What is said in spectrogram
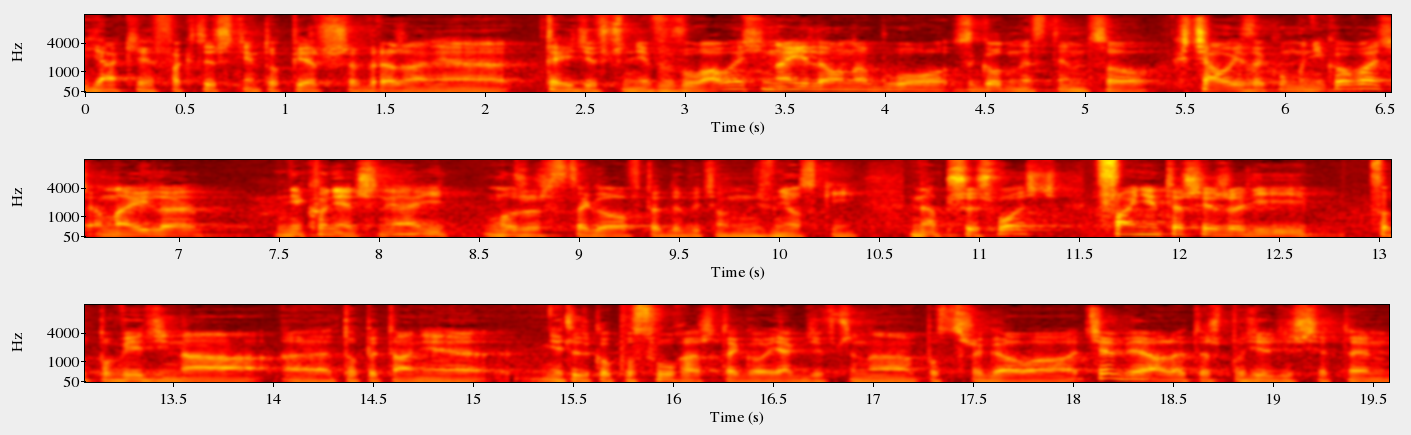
jakie faktycznie to pierwsze wrażenie tej dziewczynie wywołałeś i na ile ono było zgodne z tym, co chciałeś zakomunikować, a na ile niekoniecznie i możesz z tego wtedy wyciągnąć wnioski na przyszłość. Fajnie też, jeżeli w odpowiedzi na e, to pytanie nie tylko posłuchasz tego, jak dziewczyna postrzegała ciebie, ale też podzielisz się tym,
